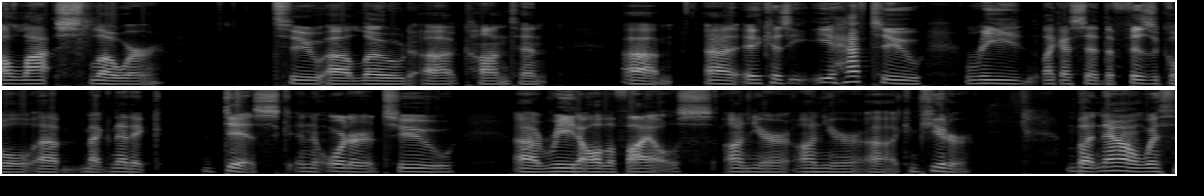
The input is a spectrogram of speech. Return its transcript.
a lot slower to uh, load uh, content. Um, uh, because you have to read, like I said, the physical uh, magnetic disk in order to uh, read all the files on your on your computer. But now with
